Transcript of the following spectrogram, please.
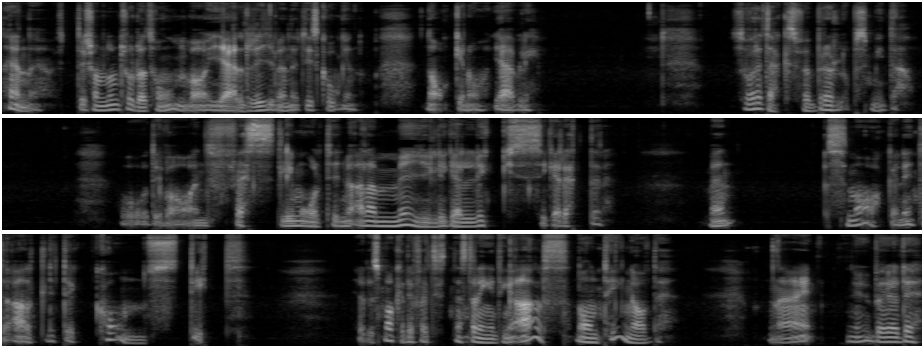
henne eftersom de trodde att hon var ihjälriven ute i skogen, naken och jävlig. Så var det dags för bröllopsmiddag. Och det var en festlig måltid med alla möjliga lyxiga rätter. Men smakade inte allt lite konstigt? Ja, det smakade faktiskt nästan ingenting alls. Någonting av det. Nej, nu började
